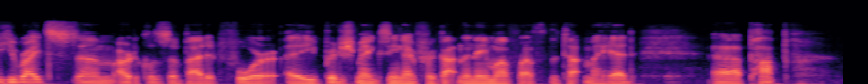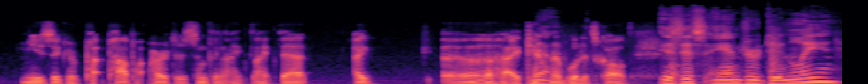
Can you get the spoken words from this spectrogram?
he writes um, articles about it for a British magazine. I've forgotten the name off off the top of my head. Uh, pop music or pop, pop art or something like like that. I uh, I can't Yeah. remember what it's called. is this andrew dinley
